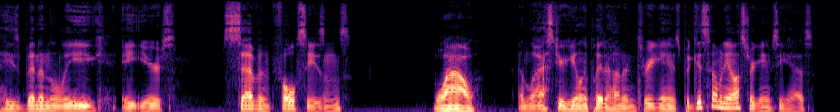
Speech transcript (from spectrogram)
he's been in the league eight years. seven full seasons. Wow. And last year he only played 103 games. But guess how many All Star games he has?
